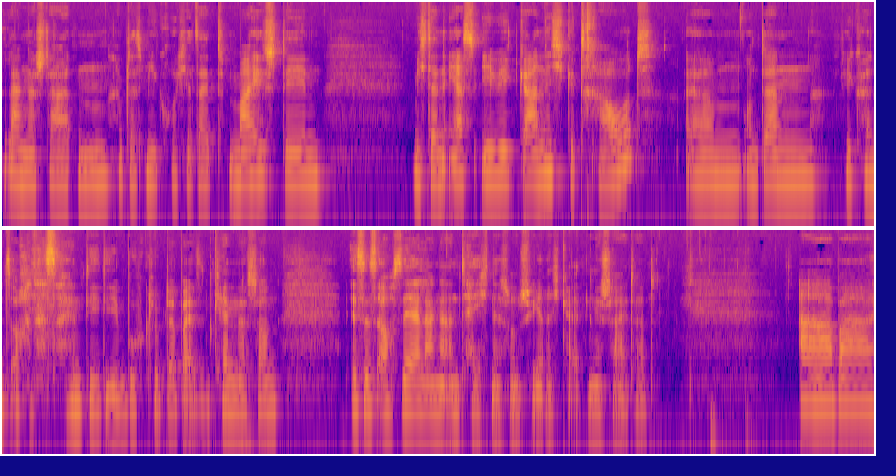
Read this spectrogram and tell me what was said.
lange starten, habe das Mikro hier seit Mai stehen, mich dann erst ewig gar nicht getraut ähm, und dann, wie könnte es auch anders sein, die, die im Buchclub dabei sind, kennen das schon, ist es auch sehr lange an technischen Schwierigkeiten gescheitert. Aber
